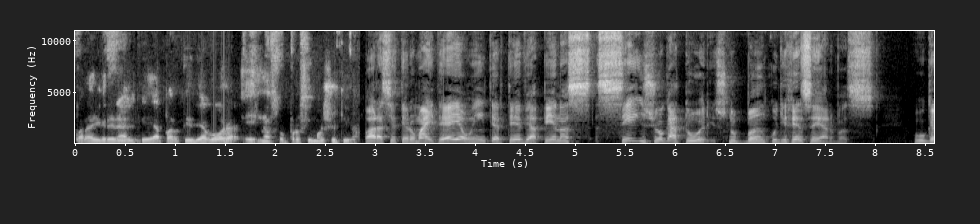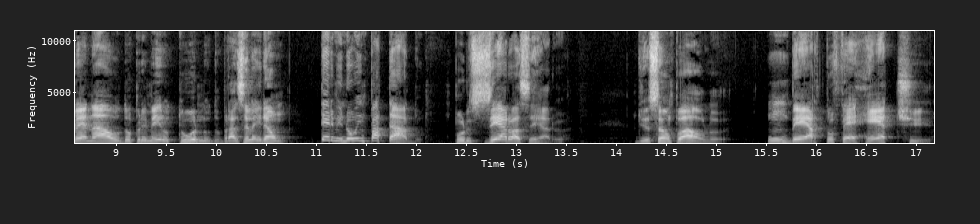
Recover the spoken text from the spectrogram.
para o Grenal, que a partir de agora é nosso próximo objetivo. Para se ter uma ideia, o Inter teve apenas seis jogadores no banco de reservas. O Grenal do primeiro turno do Brasileirão terminou empatado por 0 a 0. De São Paulo, Humberto Ferretti.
